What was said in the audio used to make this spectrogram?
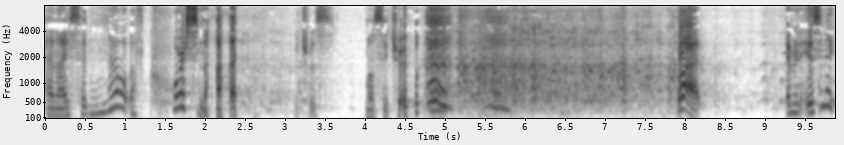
And I said, No, of course not, which was mostly true. but I mean, isn't it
